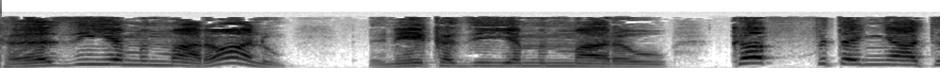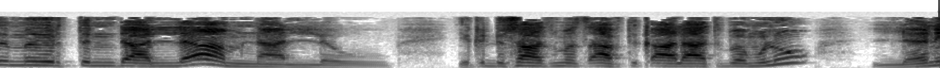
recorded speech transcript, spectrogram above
ከዚህ የምማረው አሉ እኔ ከዚህ የምማረው ከፍተኛ ትምህርት እንዳለ አምናለሁ። የቅዱሳት መጻሕፍት ቃላት በሙሉ ለእኔ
